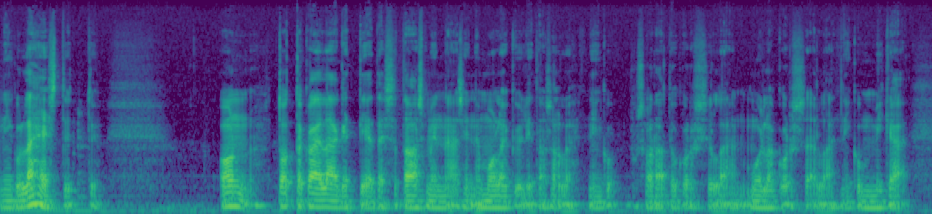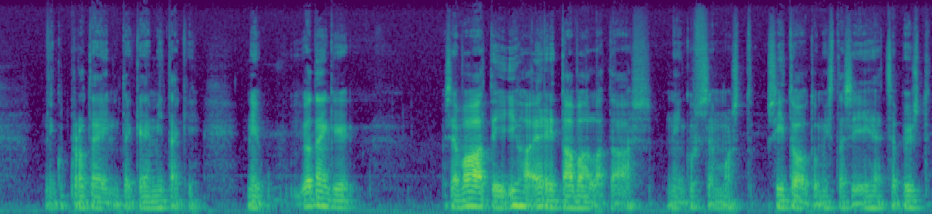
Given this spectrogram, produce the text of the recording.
niin kuin lähestytty, on totta kai lääketieteessä taas mennään sinne molekyylitasolle, niin kuin soratukurssilla ja muilla kursseilla, että niin kuin mikä niin kuin proteiini tekee mitäkin. Niin jotenkin se vaatii ihan eri tavalla taas niin kuin semmoista sitoutumista siihen, että sä pystyt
